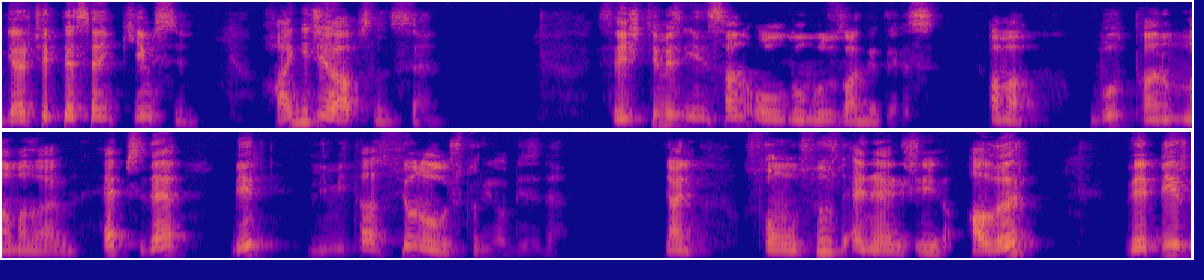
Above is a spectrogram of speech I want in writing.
Gerçekte sen kimsin? Hangi cevapsın sen? Seçtiğimiz insan olduğumuzu zannederiz. Ama bu tanımlamaların hepsi de bir limitasyon oluşturuyor bizde. Yani sonsuz enerjiyi alır ve bir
